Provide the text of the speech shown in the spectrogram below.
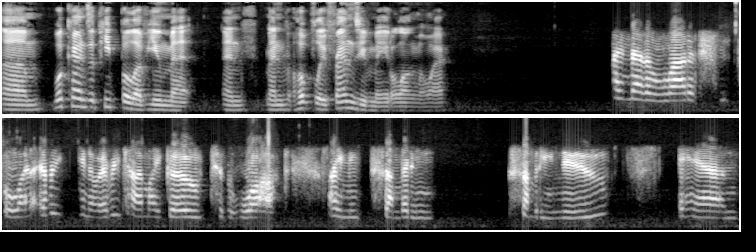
Um, what kinds of people have you met, and and hopefully friends you've made along the way? I met a lot of people, and every you know every time I go to the walk, I meet somebody somebody new, and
